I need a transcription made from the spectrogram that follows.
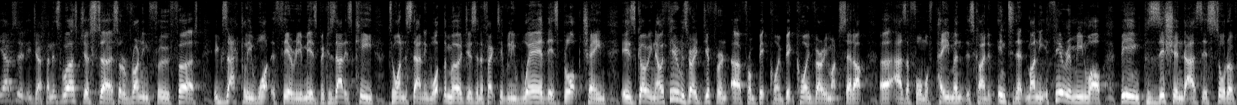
Yeah, absolutely, Jeff. And it's worth just uh, sort of running through first exactly what Ethereum is, because that is key to understanding what the merge is and effectively where this blockchain is going. Now, Ethereum is very different uh, from Bitcoin. Bitcoin very much set up uh, as a form of payment, this kind of internet money. Ethereum, meanwhile, being positioned as this sort of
